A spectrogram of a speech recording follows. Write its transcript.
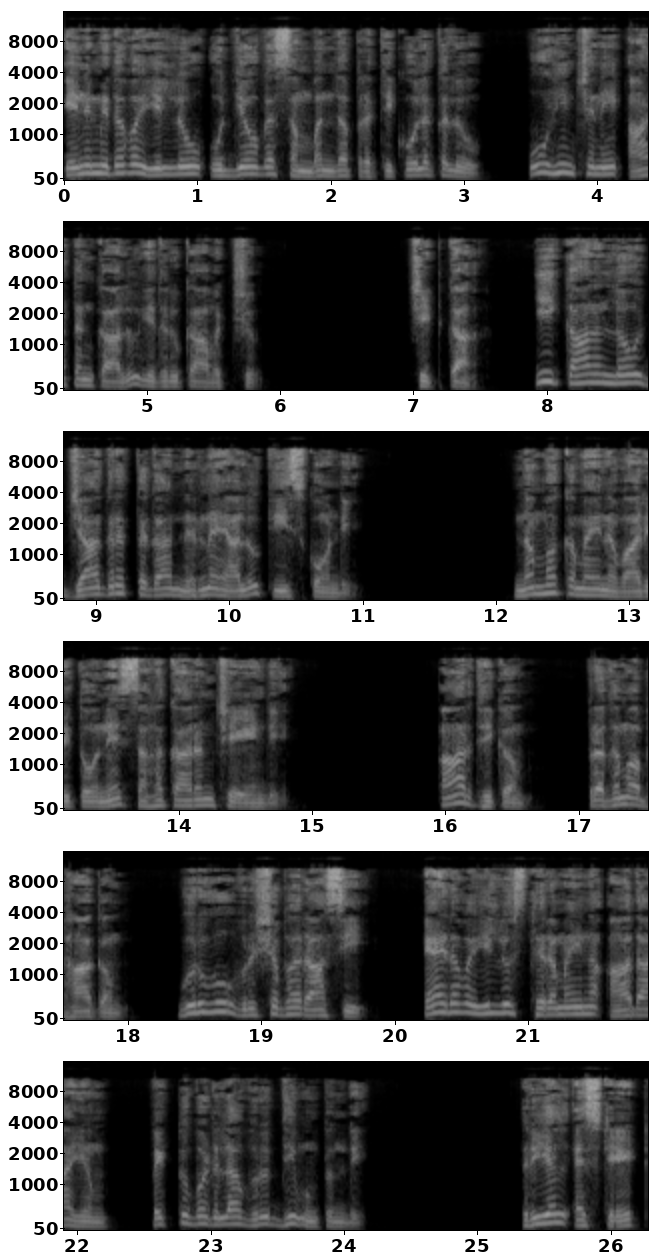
ఎనిమిదవ ఇల్లు ఉద్యోగ సంబంధ ప్రతికూలతలు ఊహించని ఆటంకాలు ఎదురుకావచ్చు. చిట్కా ఈ కాలంలో జాగ్రత్తగా నిర్ణయాలు తీసుకోండి. నమ్మకమైన వారితోనే సహకారం చేయండి. ఆర్థికం ప్రథమ భాగం గురువు వృషభ రాశి ఏడవ ఇల్లు స్థిరమైన ఆదాయం పెట్టుబడుల వృద్ధి ఉంటుంది. రియల్ ఎస్టేట్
